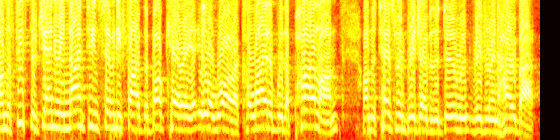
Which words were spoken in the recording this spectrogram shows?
on the 5th of January 1975, the bulk carrier Illawarra collided with a pylon on the Tasman Bridge over the Derwent River in Hobart.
